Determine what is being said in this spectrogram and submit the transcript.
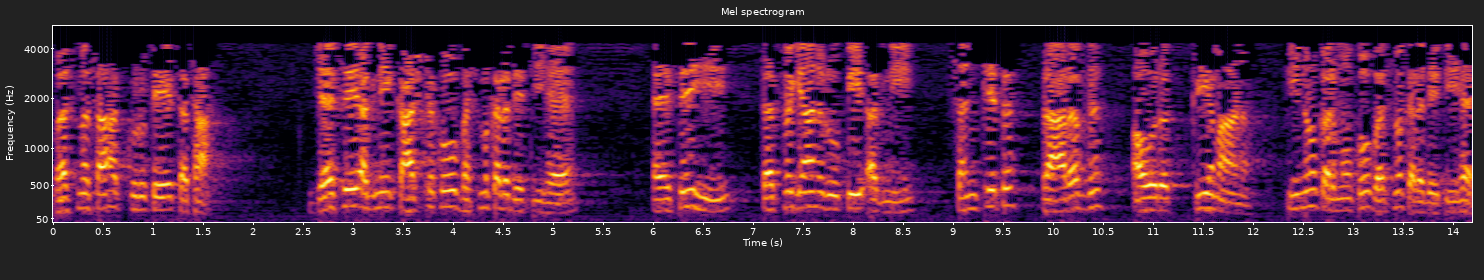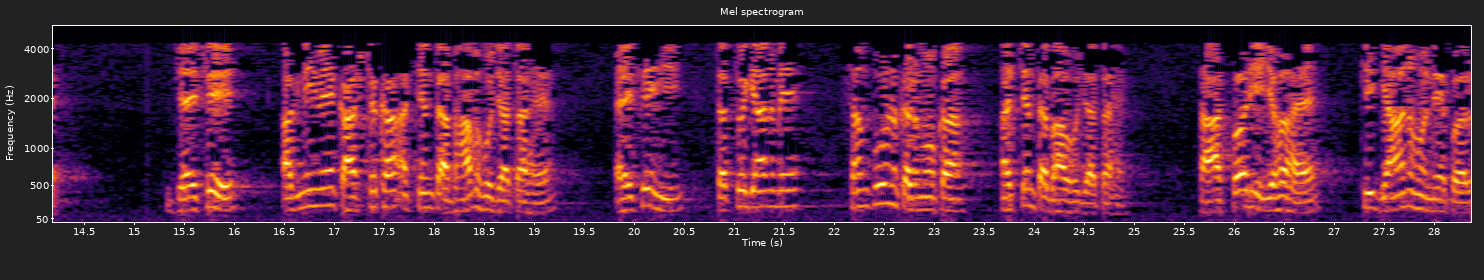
भस्मसात कुरुते तथा। जैसे अग्नि काष्ठ को भस्म कर देती है, ऐसे ही तत्वज्ञान रूपी अग्नि, संचित, प्रारब्ध और क्रियमाण तीनों कर्मों को भस्म कर देती है। जैसे अग्नि में काष्ठ का अत्यंत अभाव हो जाता है, ऐसे ही तत्वज्ञान में संपूर्ण कर्मों का अत्यंत अभाव हो जाता है। तात्पर्य यह है कि ज्ञान होने पर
